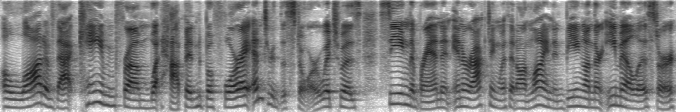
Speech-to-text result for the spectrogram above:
a lot of that came from what happened before I entered the store, which was seeing the brand and interacting with it online and being on their email list or,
